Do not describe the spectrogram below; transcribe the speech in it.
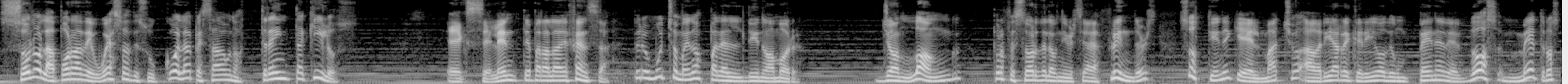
Solo la porra de huesos de su cola pesaba unos 30 kilos. Excelente para la defensa, pero mucho menos para el dino amor. John Long, profesor de la Universidad de Flinders, sostiene que el macho habría requerido de un pene de 2 metros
